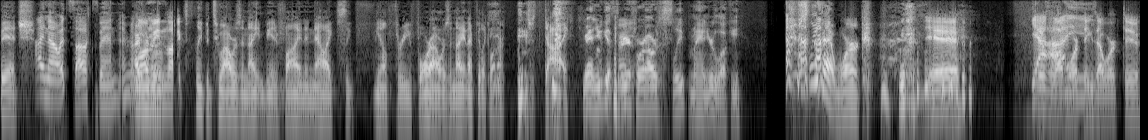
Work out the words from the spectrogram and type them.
bitch. I know it sucks, man. It really Well, I remember- mean, like, Sleeping two hours a night and being fine, and now I sleep, you know, three, four hours a night, and I feel like I want to just die. Man, you get three or four hours of sleep. Man, you're lucky. Sleep at work. yeah, yeah, there's a lot I, more things at work too.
